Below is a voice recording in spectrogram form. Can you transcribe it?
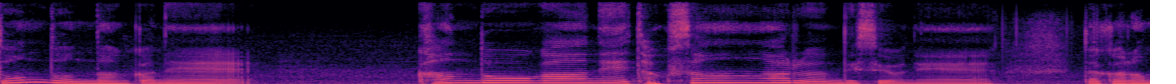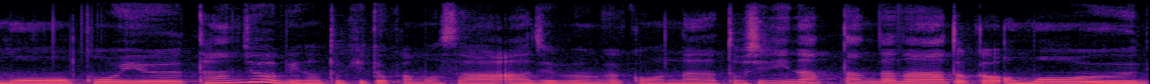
どんどんなんかね感動がねたくさんあるんですよね。だからもうこういう誕生日の時とかもさあ自分がこんな年になったんだなとか思う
